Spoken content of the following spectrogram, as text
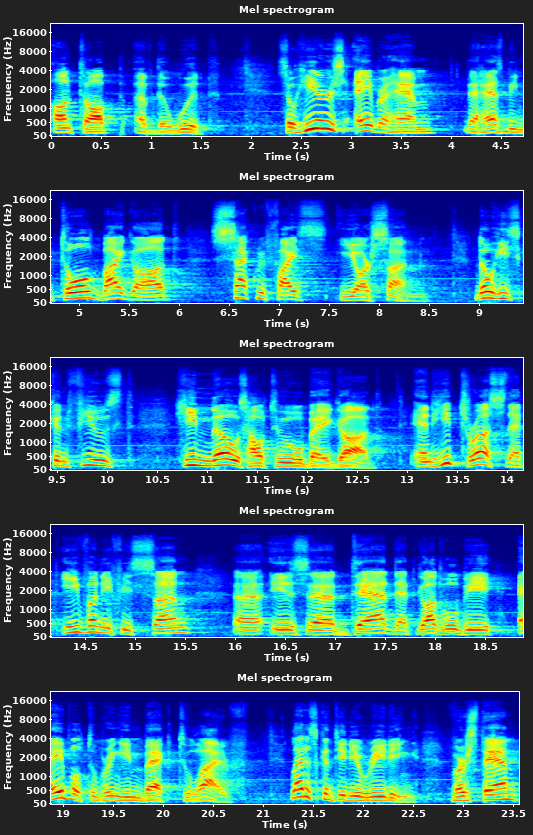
on top of the wood. So here's Abraham that has been told by God, sacrifice your son. Though he's confused, he knows how to obey God. And he trusts that even if his son uh, is uh, dead, that God will be able to bring him back to life. Let us continue reading. Verse 10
